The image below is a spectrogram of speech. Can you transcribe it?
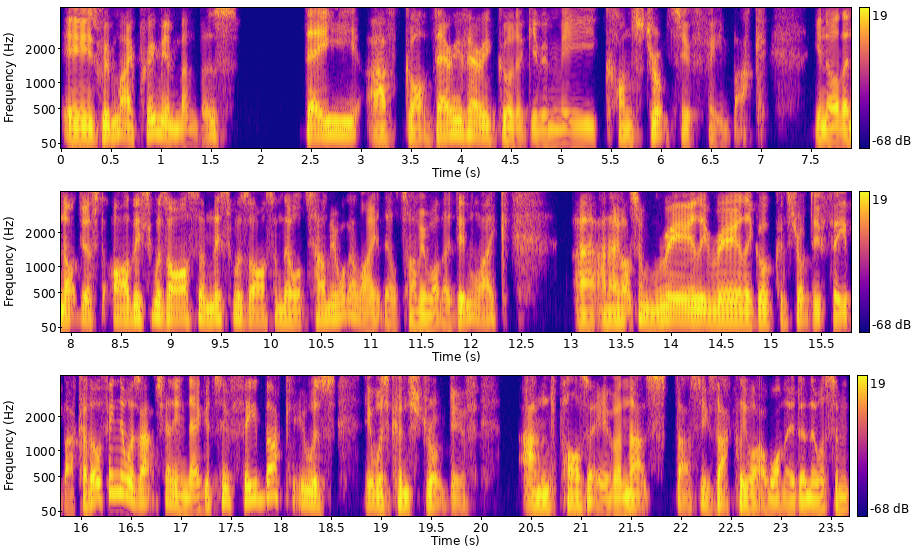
is with my premium members they have got very, very good at giving me constructive feedback. You know, they're not just, oh, this was awesome, this was awesome. They will tell me what they like, they'll tell me what they didn't like. Uh, and I got some really, really good constructive feedback. I don't think there was actually any negative feedback. It was it was constructive and positive, and that's that's exactly what I wanted. And there was some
